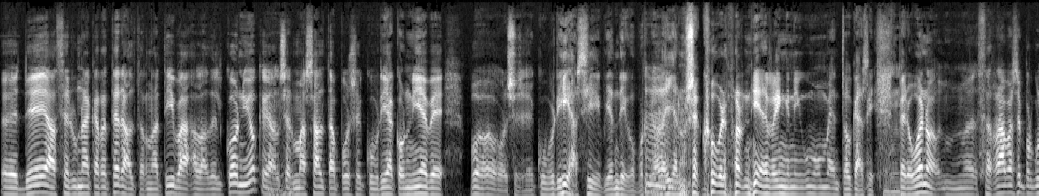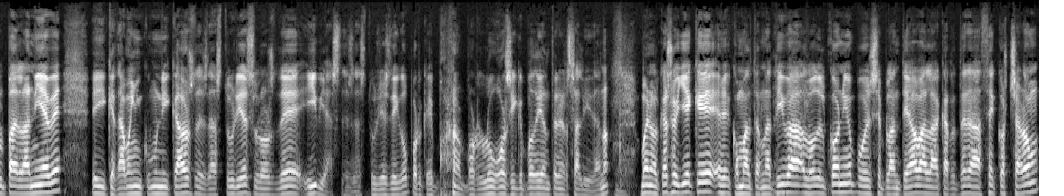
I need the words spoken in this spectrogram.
eh, de hacer una carretera alternativa a la del Conio, que al ser más alta pues se cubría con nieve, pues se cubría, sí, bien digo, porque ahora ya no se cubre por nieve en ningún momento casi. Pero bueno, mm, cerrábase por culpa de la nieve y quedaban incomunicados desde Asturias los de Ibias. Desde Asturias digo, porque por, por Lugo sí que podían tener salida, ¿no? Bueno, el caso es que eh, como alternativa a lo del Conio, pues se planteaba la carretera Cecos-Charón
